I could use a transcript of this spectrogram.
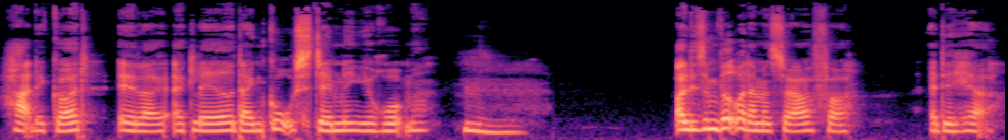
har det godt, eller er glade, der er en god stemning i rummet. Mm. Og ligesom ved, hvordan man sørger for, at det her,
